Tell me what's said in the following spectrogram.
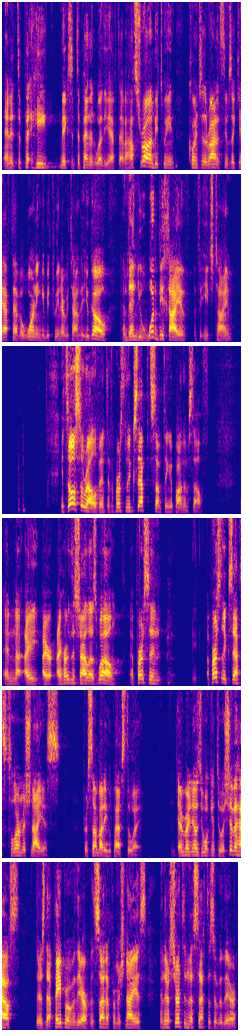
and it dep- he makes it dependent whether you have to have a hasra in between. According to the Ran, it seems like you have to have a warning in between every time that you go and then you would be chayiv for each time. It's also relevant if a person accepts something upon themselves. And I, I, I heard this shaila as well. A person, a person accepts to learn Mishnayos for somebody who passed away. Everybody knows you walk into a Shiva house, there's that paper over there for the sign up for Mishnayos, and there are certain Masechtas over there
